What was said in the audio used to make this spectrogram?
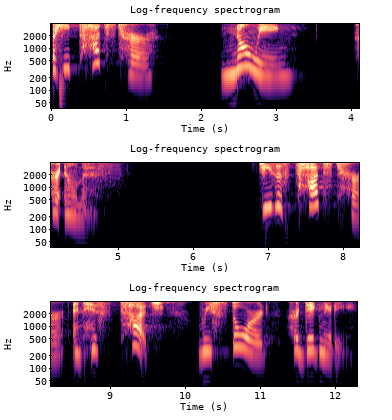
But he touched her knowing her illness. Jesus touched her, and his touch restored her dignity.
